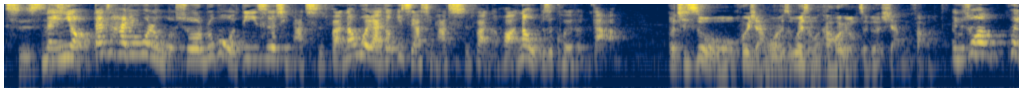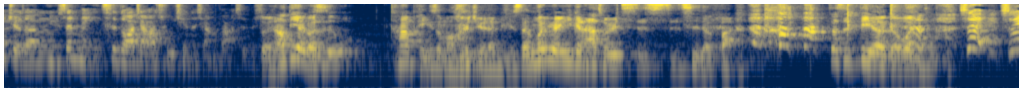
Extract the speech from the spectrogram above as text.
吃死？没有，但是他就问了我说：“如果我第一次就请他吃饭，那未来都一直要请他吃饭的话，那我不是亏很大？”呃，其实我会想问的是，为什么他会有这个想法？你说会觉得女生每一次都要叫他出钱的想法，是不是？对。然后第二个是，他凭什么会觉得女生会愿意跟他出去吃十次的饭？这是第二个问题。所以，所以。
